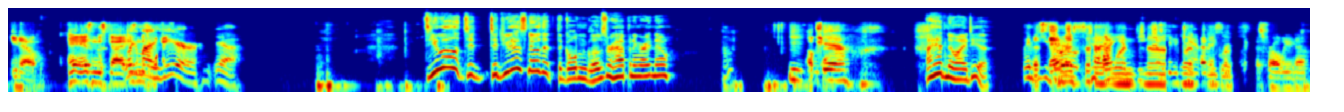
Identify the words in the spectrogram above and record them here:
you know, hey, isn't this guy? Look at isn't my this white- hair. Yeah. Do you all did did you guys know that the Golden Globes are happening right now? Okay. Yeah. I had no idea. If The you Sandler go to one, IMDb, no, you can't I it. That's for all we know.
